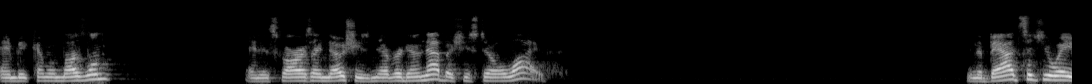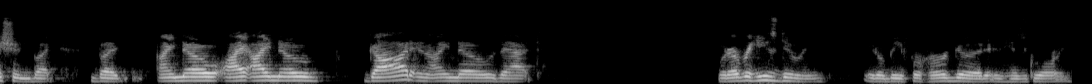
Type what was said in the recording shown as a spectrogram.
and become a Muslim. And as far as I know, she's never done that, but she's still alive. In a bad situation, but but I know I, I know God and I know that whatever he's doing, it'll be for her good and his glory.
